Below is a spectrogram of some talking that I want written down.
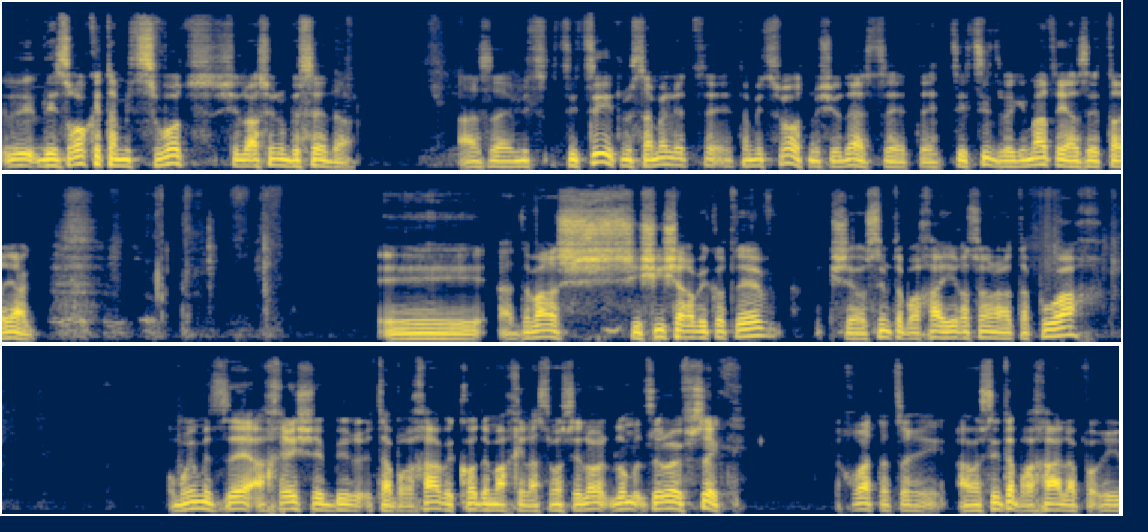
לזרוק את המצוות שלא עשינו בסדר. אז ציצית מסמלת את המצוות, מי שיודע, ציצית בגימטריה זה תרי"ג. הדבר השישי שהרבי כותב, כשעושים את הברכה יהי רצון על התפוח, אומרים את זה אחרי שאת הברכה וקודם האכילה, זאת אומרת זה לא, לא, זה לא הפסק. לכאורה אתה צריך, אבל עשית ברכה על הפרי,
